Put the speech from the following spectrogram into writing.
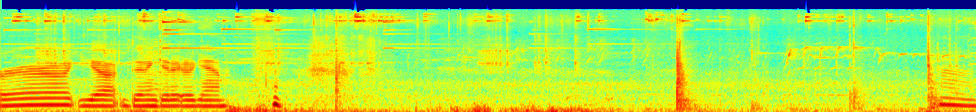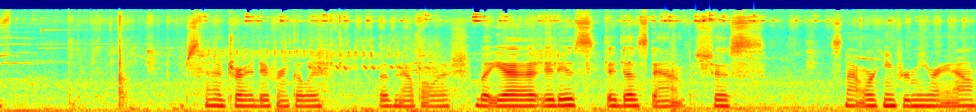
Uh, yeah, didn't get it again. hmm. I'm just gonna try a different color of nail polish. But yeah, it is, it does stamp. It's just, it's not working for me right now.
